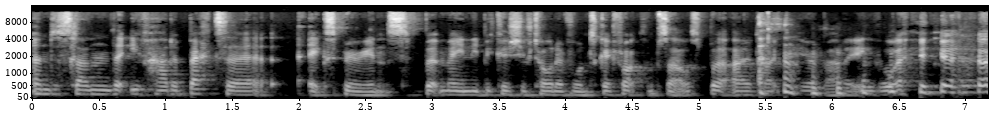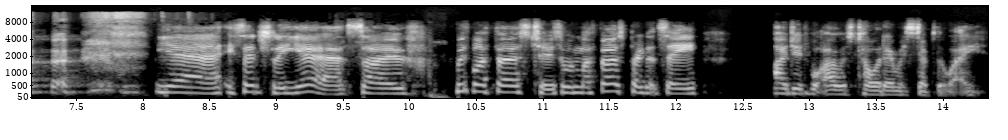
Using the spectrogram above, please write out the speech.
understand that you've had a better experience, but mainly because you've told everyone to go fuck themselves. But I'd like to hear about it either way. yeah, essentially, yeah. So, with my first two, so with my first pregnancy, I did what I was told every step of the way,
